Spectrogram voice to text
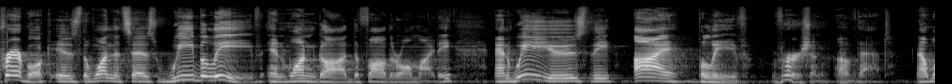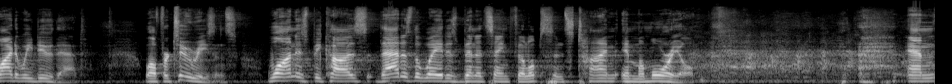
prayer book is the one that says, We believe in one God, the Father Almighty, and we use the I believe version of that. Now, why do we do that? Well, for two reasons. One is because that is the way it has been at St. Philip since time immemorial. and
